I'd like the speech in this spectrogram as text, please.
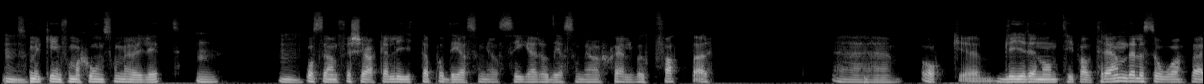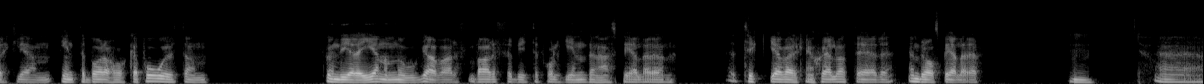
mm. Så mycket information som möjligt. Mm. Mm. Och sen försöka lita på det som jag ser och det som jag själv uppfattar. Eh, och eh, blir det någon typ av trend eller så, verkligen inte bara haka på utan fundera igenom noga var, varför byter folk in den här spelaren? Tycker jag verkligen själv att det är en bra spelare? Mm. Eh,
